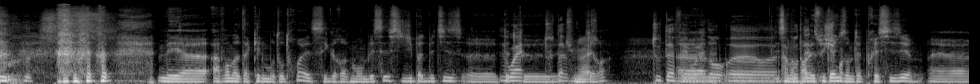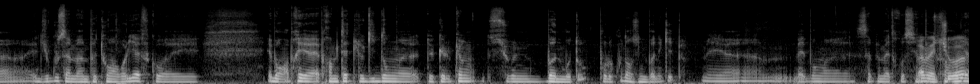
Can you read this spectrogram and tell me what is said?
nous. Mais euh, avant d'attaquer le Moto 3, elle s'est gravement blessée, si je dis pas de bêtises. Peut-être que tu me diras. Tout à fait, ouais. Non, ils en ont parlé ce week-end, ils ont peut-être précisé. et du coup, ça met un peu tout en relief, quoi. Et et bon, après, elle prend peut-être le guidon euh, de quelqu'un sur une bonne moto, pour le coup, dans une bonne équipe. Mais, euh, mais bon, euh, ça peut mettre aussi un ouais, peu mais tu vois,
